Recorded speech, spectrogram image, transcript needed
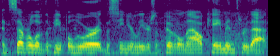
And several of the people who are the senior leaders of Pivotal now came in through that.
